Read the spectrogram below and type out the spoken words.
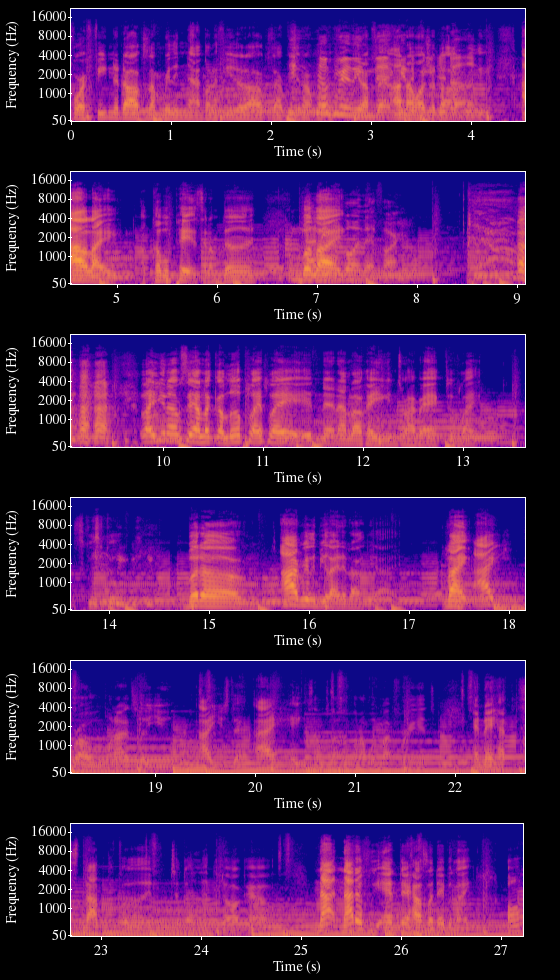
for feeding the dog because I'm really not gonna feed the dog because I really don't. Want really you know what I'm saying? I don't want your the dog, dog. really. I'll like a couple pets and I'm done. I'm but not like- even going that far. like you know what I'm saying? Like a little play play and then I'm like, okay, you getting too hyperactive, like scoot scoot. but um, I really be like that dog be. Like I, bro, when I tell you, I used to, I hate sometimes when I'm with my friends and they have to stop the fun to go let the dog out. Not, not if we at their house, like they be like, I'm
